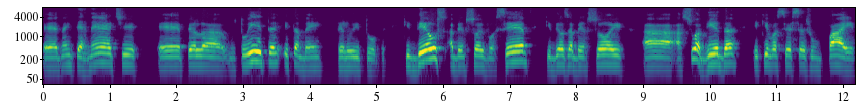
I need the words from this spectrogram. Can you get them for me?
é, na internet, é, pelo Twitter e também pelo YouTube. Que Deus abençoe você, que Deus abençoe a, a sua vida e que você seja um pai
